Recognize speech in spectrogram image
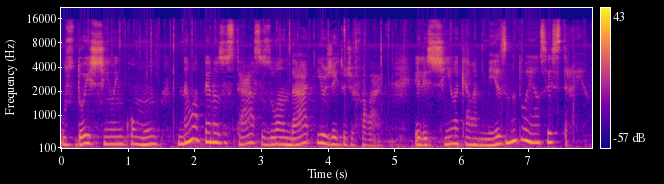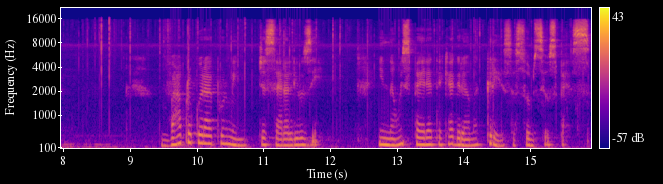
Os dois tinham em comum não apenas os traços, o andar e o jeito de falar. Eles tinham aquela mesma doença estranha. Vá procurar por mim, dissera Liu Zi. e não espere até que a grama cresça sob seus pés.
